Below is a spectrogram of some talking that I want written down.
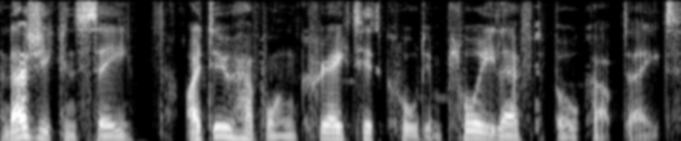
And as you can see, I do have one created called employee left bulk update.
